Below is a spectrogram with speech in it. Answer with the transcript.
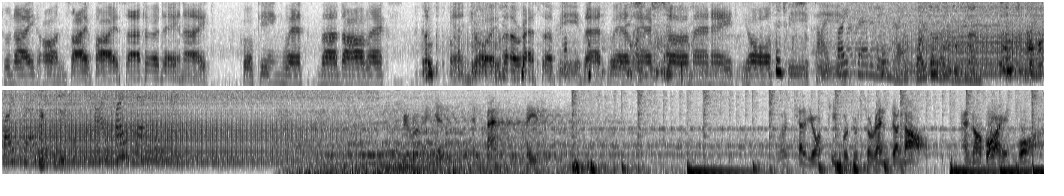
Tonight on Sci Fi Saturday Night, cooking with the Daleks. Enjoy the recipe that will exterminate your species. Sci-Fi Saturday night. Sci-Fi Saturday Night. We will begin a mass invasion. We'll tell your people to surrender now and avoid war.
